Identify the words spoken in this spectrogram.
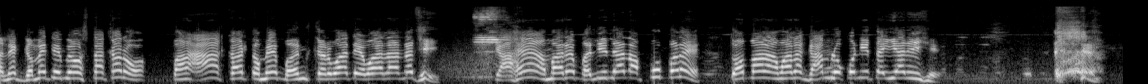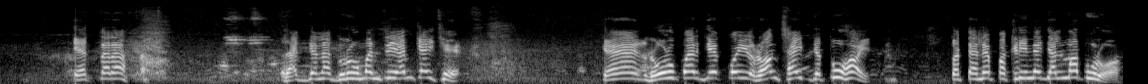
અને ગમે તે વ્યવસ્થા કરો, પણ આ કટ અમે બંધ કરવા દેવાના નથી. ચાહે અમારે બલિદાન આપવું પડે, તો પણ અમારા ગામ લોકોની તૈયારી છે. એક તરફ રાજ્યના ગૃહમંત્રી એમ કહે છે કે રોડ ઉપર જે કોઈ રોંગ સાઈડ જતું હોય, તો તેને પકડીને જેલમાં પૂરો.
